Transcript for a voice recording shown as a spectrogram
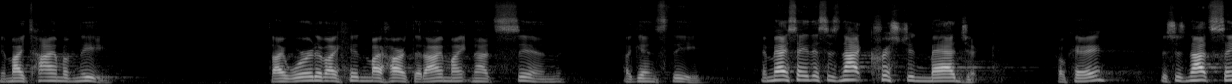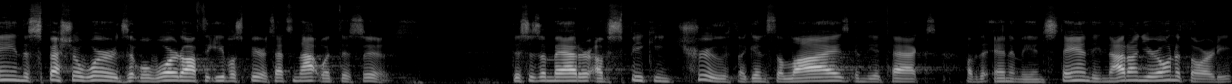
in my time of need. Thy word have I hidden my heart that I might not sin against thee. And may I say, this is not Christian magic, okay? This is not saying the special words that will ward off the evil spirits. That's not what this is. This is a matter of speaking truth against the lies and the attacks of the enemy and standing not on your own authority,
